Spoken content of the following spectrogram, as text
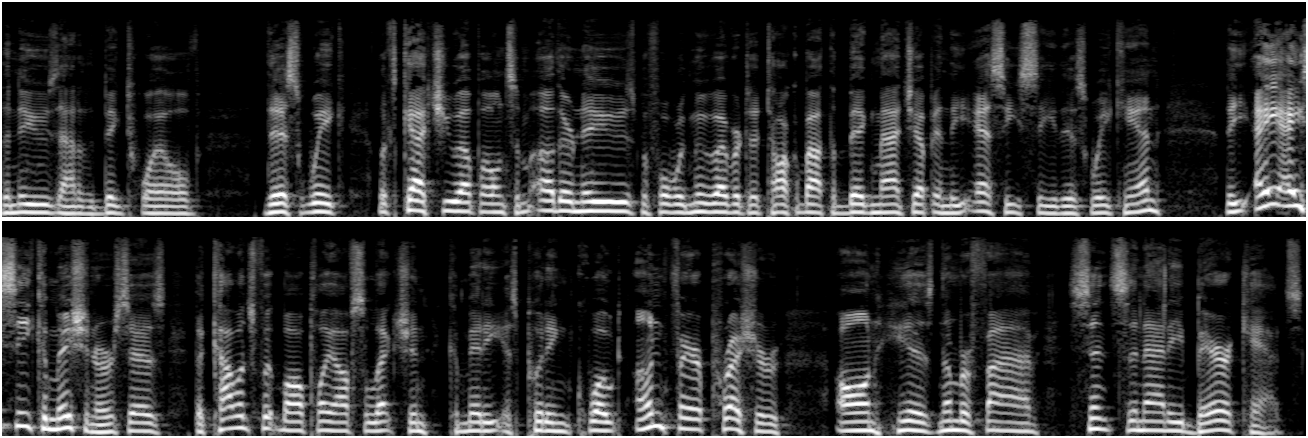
the news out of the Big 12 this week. Let's catch you up on some other news before we move over to talk about the big matchup in the SEC this weekend. The AAC commissioner says the college football playoff selection committee is putting, quote, unfair pressure on his number five Cincinnati Bearcats.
